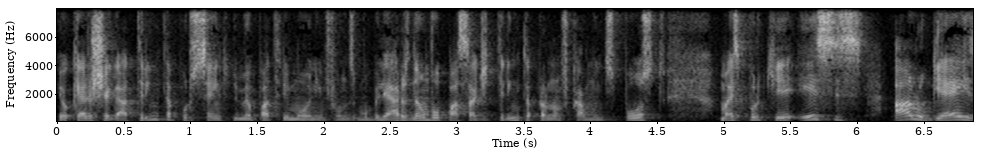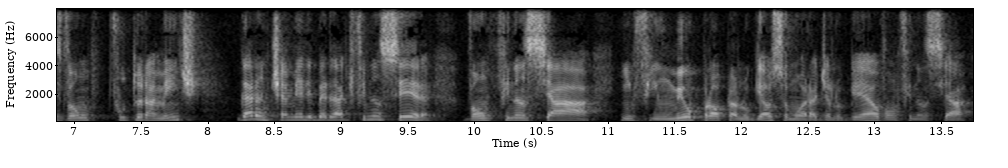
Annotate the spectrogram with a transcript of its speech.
eu quero chegar a 30% do meu patrimônio em fundos imobiliários, não vou passar de 30 para não ficar muito exposto, mas porque esses aluguéis vão futuramente garantir a minha liberdade financeira. Vão financiar, enfim, o meu próprio aluguel, se eu morar de aluguel, vão financiar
